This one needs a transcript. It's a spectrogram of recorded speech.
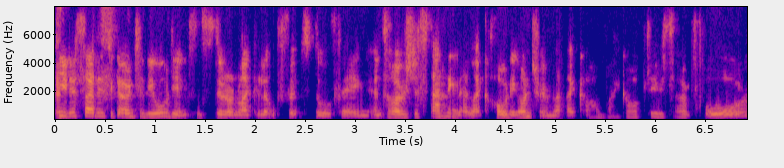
he decided to go into the audience and stood on like a little footstool thing. And so I was just standing there, like holding onto him, like, oh my god, please don't fall,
